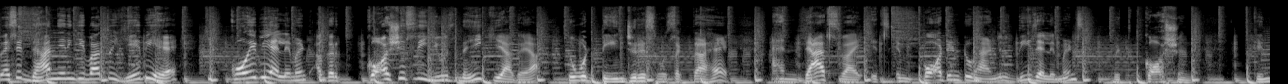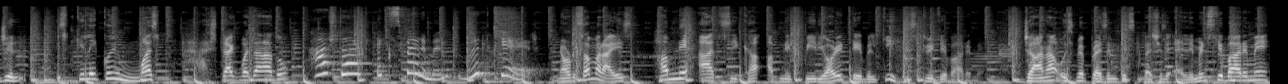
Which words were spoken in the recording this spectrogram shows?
वैसे ध्यान देने की बात तो ये भी है कि कोई भी एलिमेंट अगर कॉशियसली यूज़ नहीं किया गया तो वो डेंजरस हो सकता है। And that's why it's important to handle these elements with caution Kinjal इसके लिए कोई मस्त हैशटैग बताना तो? Hashtag experiment with care now to summarise हमने आज सीखा अपने पीरियोडिक टेबल की हिस्ट्री के बारे में। जाना उसमें प्रेजेंट कुछ स्पेशल एलिमेंट्स के बारे में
